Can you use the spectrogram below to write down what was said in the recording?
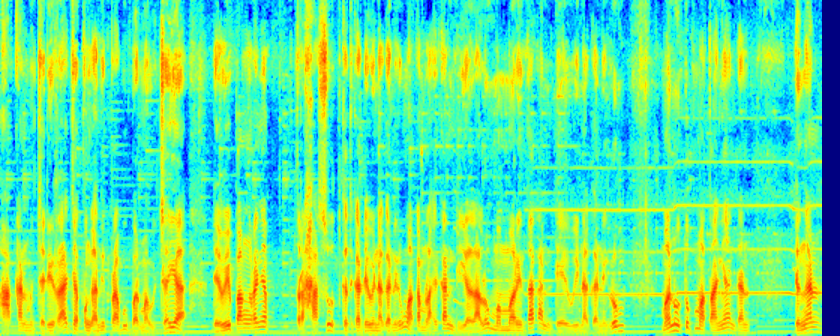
akan menjadi raja pengganti Prabu Barmawijaya. Dewi Pangerannya terhasut ketika Dewi Naganingrum akan melahirkan dia lalu memerintahkan Dewi Naganingrum menutup matanya dan dengan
